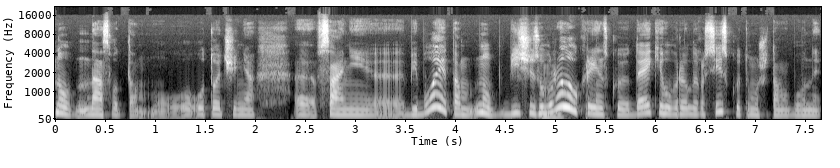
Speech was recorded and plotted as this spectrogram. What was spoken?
Ну, нас от там оточення е, в сані е, бібої, там ну, більшість говорили українською, деякі говорили російською, тому що там або вони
